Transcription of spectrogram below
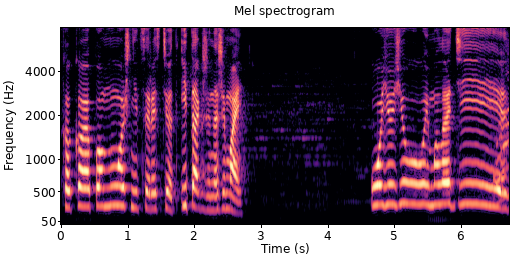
Какая помощница растет. И также нажимай. Ой-ой-ой, молодец!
